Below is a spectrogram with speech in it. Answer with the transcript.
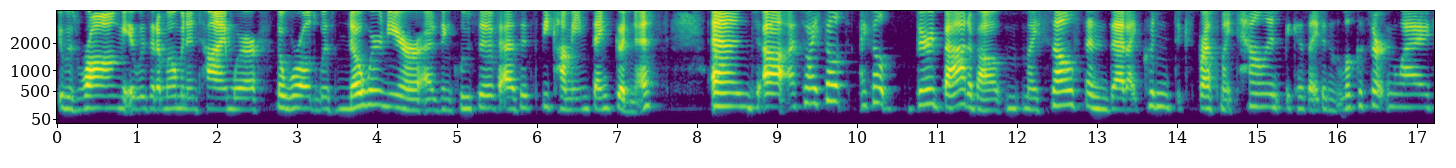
it was wrong. It was at a moment in time where the world was nowhere near as inclusive as it's becoming, thank goodness. And uh, so I felt, I felt very bad about myself and that I couldn't express my talent because I didn't look a certain way.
